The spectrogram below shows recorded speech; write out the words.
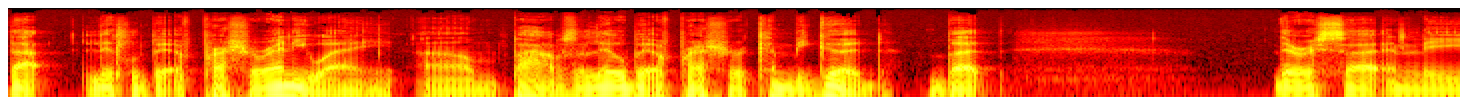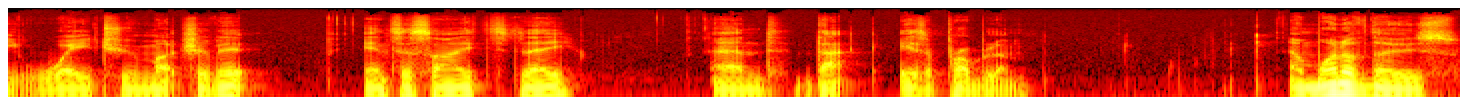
that little bit of pressure anyway. Um, perhaps a little bit of pressure can be good, but there is certainly way too much of it in society today, and that is a problem. And one of those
